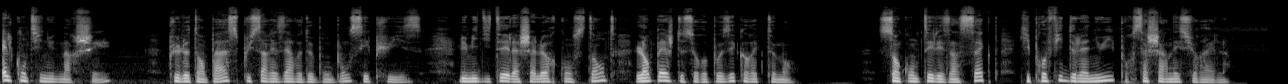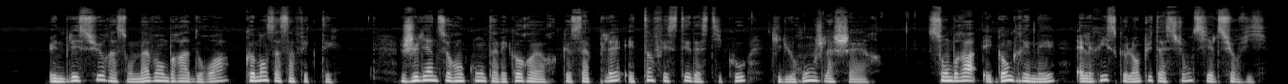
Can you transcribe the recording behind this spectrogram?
Elle continue de marcher. Plus le temps passe, plus sa réserve de bonbons s'épuise. L'humidité et la chaleur constante l'empêchent de se reposer correctement. Sans compter les insectes qui profitent de la nuit pour s'acharner sur elle. Une blessure à son avant-bras droit commence à s'infecter. Juliane se rend compte avec horreur que sa plaie est infestée d'asticots qui lui rongent la chair. Son bras est gangréné, elle risque l'amputation si elle survit.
